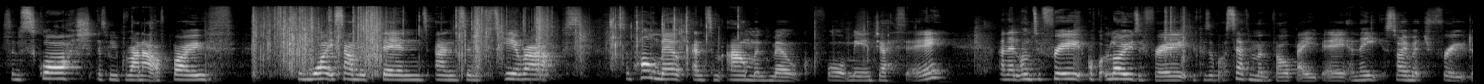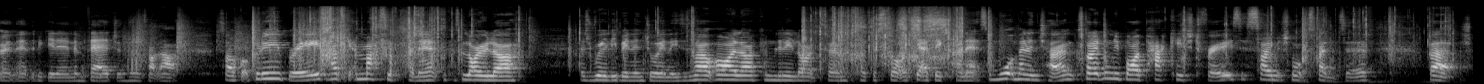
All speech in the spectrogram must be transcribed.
Some squash as we've run out of both some white sandwich thins and some tortilla wraps, some whole milk and some almond milk for me and Jessie. And then onto fruit, I've got loads of fruit because I've got a seven month old baby and they eat so much fruit, don't they, at the beginning and veg and things like that. So I've got blueberries, I have to get a massive punnet because Lola has really been enjoying these as well. I like them, Lily likes them, so I just thought I'd get a big punnet. Some watermelon chunks, I don't normally buy packaged fruits, it's so much more expensive. But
